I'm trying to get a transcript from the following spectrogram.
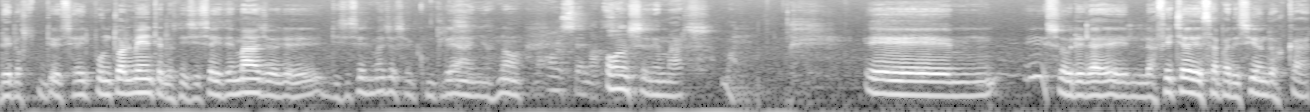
de los, de ir puntualmente, los 16 de mayo, el 16 de mayo es el cumpleaños, ¿no? 11 de marzo. 11 de marzo. Eh, sobre la, fecha de desaparición de Oscar.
